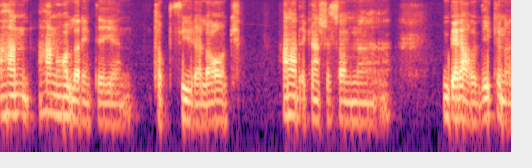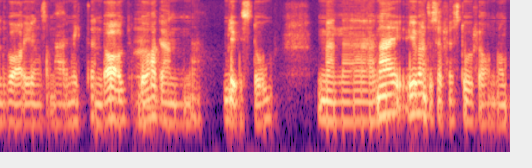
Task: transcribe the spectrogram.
han, han håller inte i en topp fyra lag Han hade kanske som uh, Berardi kunnat vara i en sån här mittenlag. Mm. Då hade han blivit stor. Men uh, nej, Juventus är för stor för honom.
